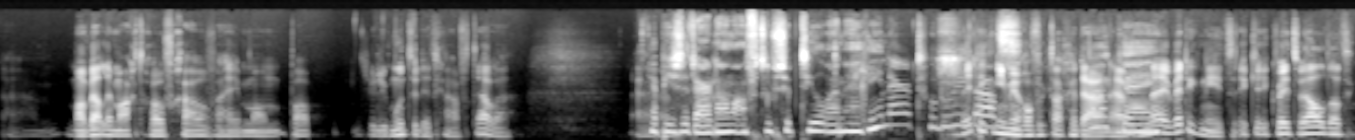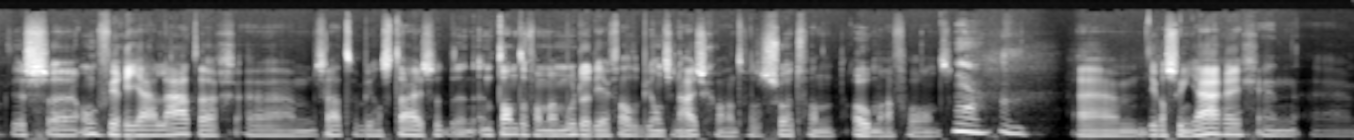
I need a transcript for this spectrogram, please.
Ehm, maar wel in mijn achterhoofd gehouden van... Hé hey mam, pap, jullie moeten dit gaan vertellen. Heb je Ehm, ze daar dan af en toe subtiel aan herinnerd? Hoe doe je Weet dat? ik niet meer of ik dat gedaan heb. Nee, weet ik niet. Ik, ik weet wel dat ik dus eh, ongeveer een jaar later ehm, zaten we bij ons thuis. Een, een tante van mijn moeder die heeft altijd bij ons in huis gewoond. Het was een soort van oma voor ons. Ja. Ehm, die was toen jarig en ehm,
